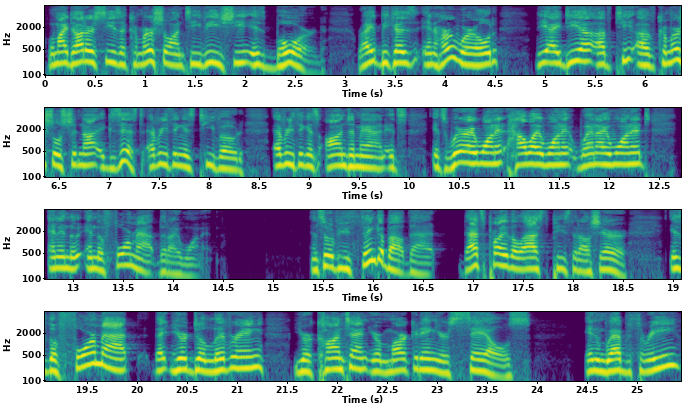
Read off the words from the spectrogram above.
When my daughter sees a commercial on TV, she is bored, right? Because in her world, the idea of t- of commercials should not exist. Everything is TiVoed. Everything is on demand. It's it's where I want it, how I want it, when I want it, and in the in the format that I want it. And so if you think about that, that's probably the last piece that I'll share is the format that you're delivering your content, your marketing, your sales in web3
